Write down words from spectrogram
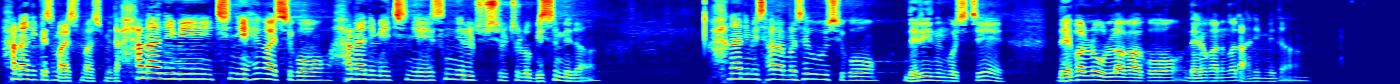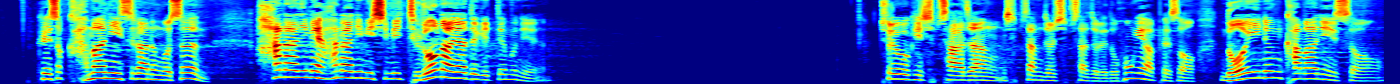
하나님께서 말씀하십니다. 하나님이 친히 행하시고 하나님이 친히 승리를 주실 줄로 믿습니다. 하나님이 사람을 세우시고 내리는 것이지 내 발로 올라가고 내려가는 것 아닙니다. 그래서 가만히 있으라는 것은 하나님의 하나님이심이 드러나야 되기 때문이에요. 출애굽기 14장 13절 14절에도 홍해 앞에서 너희는 가만히 있어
